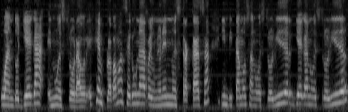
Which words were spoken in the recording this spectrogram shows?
cuando llega nuestro orador. Ejemplo, vamos a hacer una reunión en nuestra casa, invitamos a nuestro líder, llega nuestro líder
